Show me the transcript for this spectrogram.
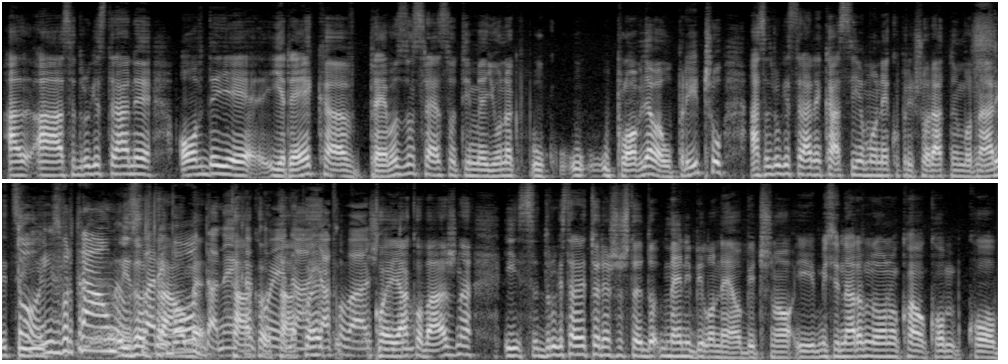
a, a sa druge strane, ovde je i reka prevozno sredstvo, time junak u, u, uplovljava u priču, a sa druge strane kasnije imamo neku priču o ratnoj mornarici. To, izvor traume, izvor u stvari, traume, voda nekako tako, je, tako da, je, jako važna. Koja je jako važna i sa druge strane to je nešto što je do, meni bilo neobično i mislim, naravno, ono kao ko, ko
